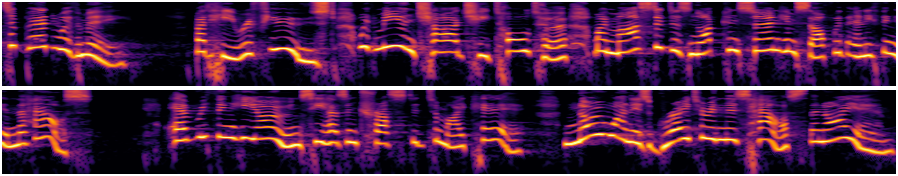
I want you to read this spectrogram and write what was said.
to bed with me. But he refused. With me in charge, he told her, My master does not concern himself with anything in the house. Everything he owns, he has entrusted to my care. No one is greater in this house than I am.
